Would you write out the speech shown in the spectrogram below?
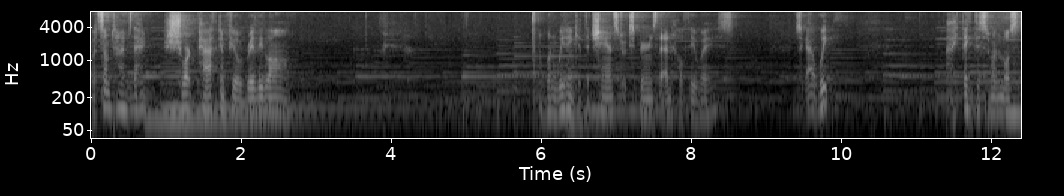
But sometimes that short path can feel really long. When we didn't get the chance to experience that in healthy ways. So, God, we, I think this is one of the most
